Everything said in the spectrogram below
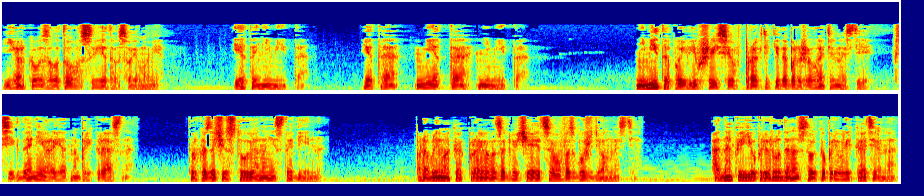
яркого золотого света в своем уме. Это не мита. Это мета-немита. Немита, появившаяся в практике доброжелательности, всегда невероятно прекрасна. Только зачастую она нестабильна. Проблема, как правило, заключается в возбужденности. Однако ее природа настолько привлекательна,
